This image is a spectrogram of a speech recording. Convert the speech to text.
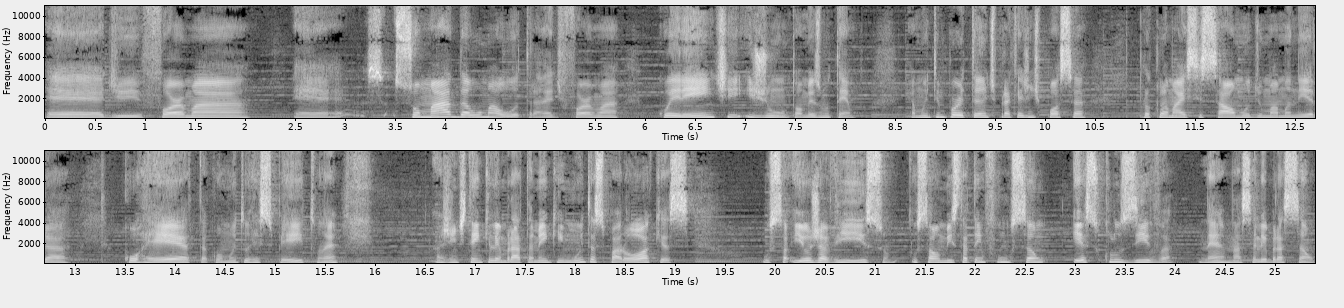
é, de forma é, somada uma à outra, né? de forma coerente e junto ao mesmo tempo. É muito importante para que a gente possa proclamar esse salmo de uma maneira correta, com muito respeito, né? A gente tem que lembrar também que em muitas paróquias, e eu já vi isso, o salmista tem função exclusiva né, na celebração,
